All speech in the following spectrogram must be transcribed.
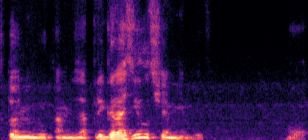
кто-нибудь там, не знаю, пригрозил чем-нибудь, вот,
